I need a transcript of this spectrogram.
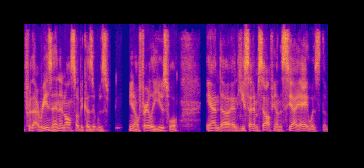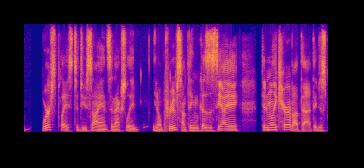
for that reason, and also because it was you know fairly useful. And uh, and he said himself, you know, the CIA was the worst place to do science and actually you know prove something because the CIA didn't really care about that. They just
